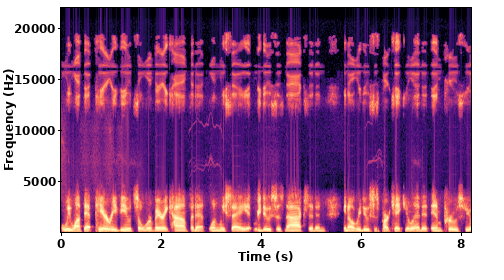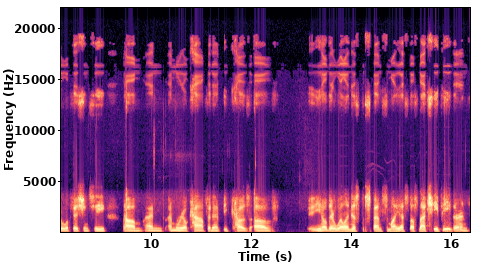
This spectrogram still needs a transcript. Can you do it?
We want that peer reviewed, so we're very confident when we say it reduces NOx, it and you know reduces particulate, it improves fuel efficiency. Um, I'm I'm real confident because of you know their willingness to spend some money. That stuff's not cheap either, and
